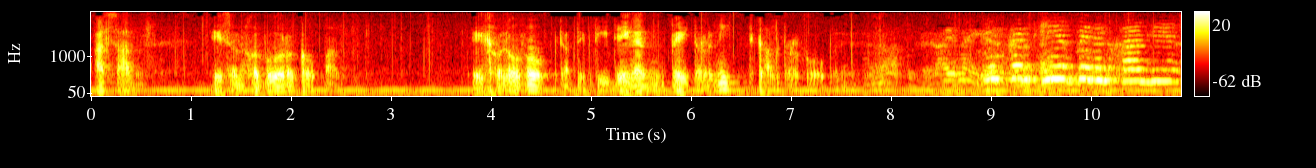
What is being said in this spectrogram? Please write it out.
Hassan is een geboren koopman. Ik geloof ook dat ik die dingen beter niet kan verkopen. U kunt hier binnengaan, heer.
